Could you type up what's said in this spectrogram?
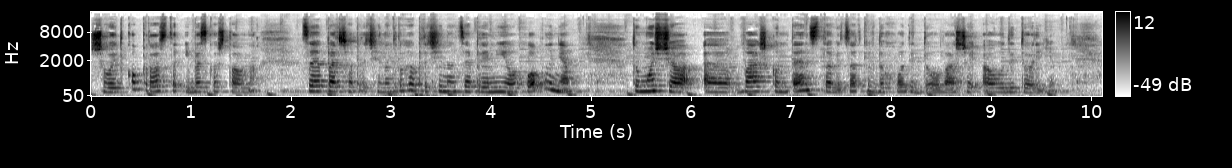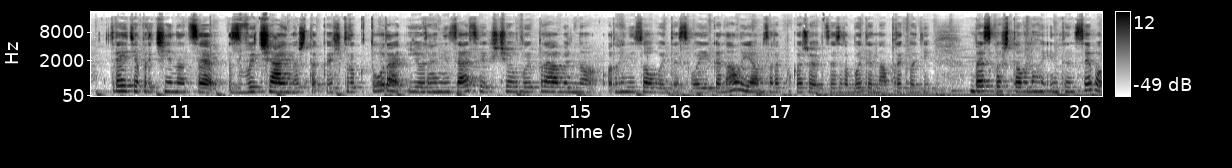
Швидко, просто і безкоштовно. Це перша причина. Друга причина це прямі охоплення, тому що е, ваш контент 100% доходить до вашої аудиторії. Третя причина це звичайно ж таки структура і організація. Якщо ви правильно організовуєте свої канали, я вам зараз покажу, як це зробити на прикладі безкоштовного інтенсиву.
